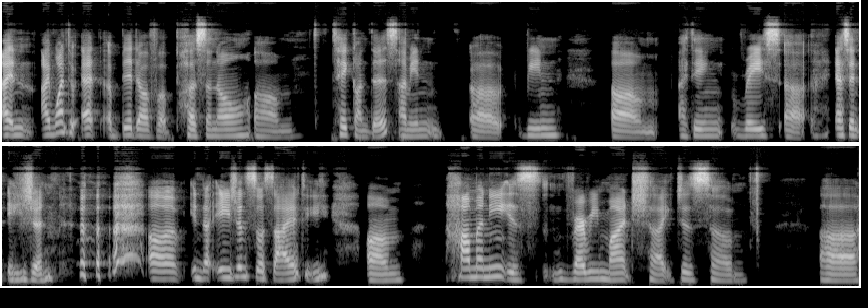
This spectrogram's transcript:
and I want to add a bit of a personal um, take on this. I mean, uh, being um, I think raised uh, as an Asian uh, in the Asian society, um, harmony is very much like just um, uh,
